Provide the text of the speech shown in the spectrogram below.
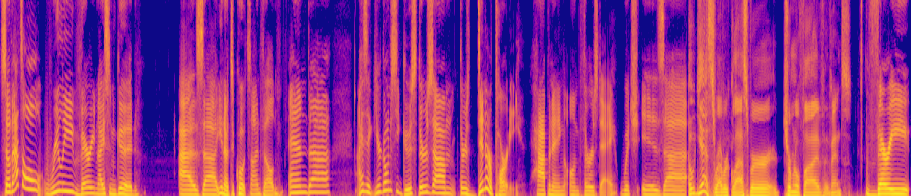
So that's all really very nice and good, as uh, you know, to quote Seinfeld. And uh, Isaac, you're going to see Goose. There's um there's dinner party happening on Thursday, which is uh Oh yes, Robert Glasper Terminal Five events. very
